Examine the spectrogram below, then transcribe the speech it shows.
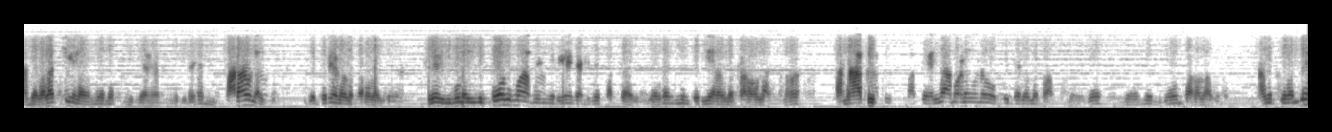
அந்த வளர்ச்சிகளை வந்து என்ன செஞ்சாங்க பரவலாக்கு இது பெரிய அளவுல பரவலாக்கு இவ்வளவு இது போதுமா அப்படிங்கிறது கண்டிப்பா பத்தாது. இதை இன்னும் பெரிய அளவுல பரவலாக்கணும். நாட்டு மற்ற எல்லா மாநிலங்களும் ஒப்பிட்ட அளவுல பார்க்கும்போது இது வந்து மிகவும் பரவலாகணும் அதுக்கு வந்து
